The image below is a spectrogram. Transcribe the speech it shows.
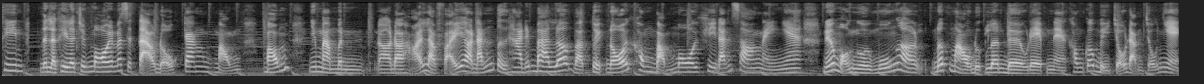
tint nên là khi lên trên môi nó sẽ tạo độ căng mọng bóng. Nhưng mà mình uh, đòi hỏi là phải uh, đánh từ 2 đến 3 lớp và tuyệt đối không bậm môi khi đánh son này nha. Nếu mọi người muốn uh, lớp màu được lên đều đẹp nè không có bị chỗ đậm chỗ nhạt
